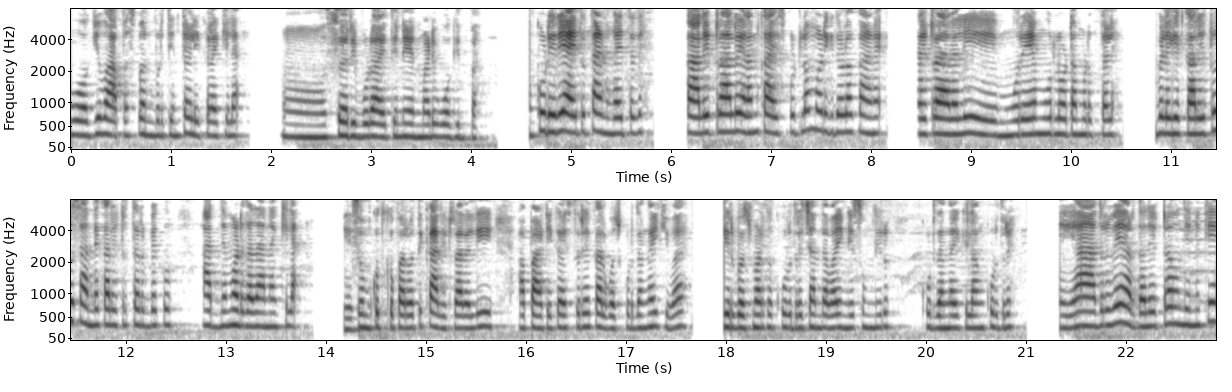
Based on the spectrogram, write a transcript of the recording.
ಹೋಗಿ ವಾಪಸ್ ಬಂದ್ಬಿಡ್ತೀನಿ ತಳಿ ಕಳಕಿಲ್ಲ ಸರಿ ಬಿಡು ಆಯ್ತೀನಿ ಏನು ಮಾಡಿ ಹೋಗಿದ್ ಬಾ. ಕುಡೀರಿ ಆಯ್ತು ತಣ್ಣಗಾಯ್ತದೆ. ಖಾಲಿ ಟ್ರಾಲ್ ಏನನ್ ಕಾಯಿಸ್ಬಿಟ್ಲು ಮಡಗಿದಳ ಕಾಣೆ. ಖಾಲಿ ಟ್ರಾಲಲ್ಲಿ ಮೂರೇ ಮೂರು ಲೋಟ ಮಡಗ್ತಾಳೆ. ಬೆಳಿಗ್ಗೆ ಕಾಲಿಟ್ರು ಸಂಜೆ ಕಾಲಿಟ್ರು ತರಬೇಕು. ಅದನ್ನೇ ಮಡಗದ ಅನ್ನಕ್ಕಿಲ್ಲ. ಏ ಸುಮ್ ಕುತ್ಕೋ ಪಾರ್ವತಿ ಕಾಲಿ ಟ್ರಾಲಲ್ಲಿ ಆ ಪಾಟಿ ಕಾಯಿಸ್ತಾರೆ ಕಾಲ್ಗೊಜ್ ಕುಡ್ದಂಗೆ ಆಯ್ಕಿವ ನೀರ್ಗೊಜ್ ಮಾಡ್ಕೊ ಕುಡಿದ್ರೆ ಚಂದವ ಹಿಂಗೆ ಸುಮ್ನಿರು ಕುಡ್ದಂಗೆ ಆಯ್ಕಿಲ್ಲ ಹಂಗೆ ಕುಡಿದ್ರೆ. ಅಯ್ಯ ಆದ್ರೂ ಅರ್ಧ ಲೀಟ್ರ್ ಒಂದು ದಿನಕ್ಕೆ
